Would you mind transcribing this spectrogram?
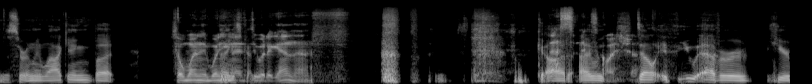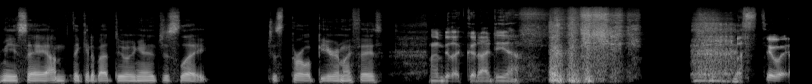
it's certainly lacking, but So when when are you gonna do it again then? God, I would question. don't. If you ever hear me say I'm thinking about doing it, just like, just throw a beer in my face. I'm gonna be like, good idea. Let's do it.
